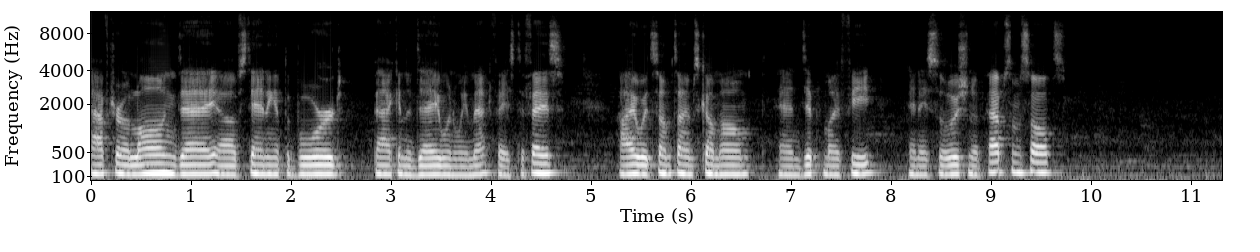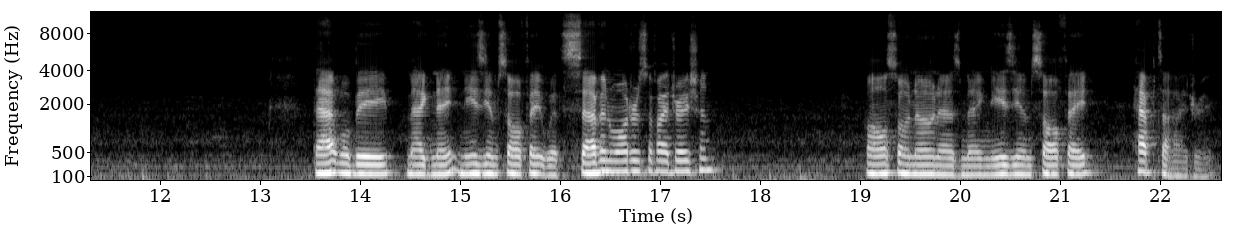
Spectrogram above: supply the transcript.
after a long day of standing at the board back in the day when we met face to face, I would sometimes come home and dip my feet in a solution of Epsom salts. That will be magnesium sulfate with seven waters of hydration, also known as magnesium sulfate heptahydrate.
